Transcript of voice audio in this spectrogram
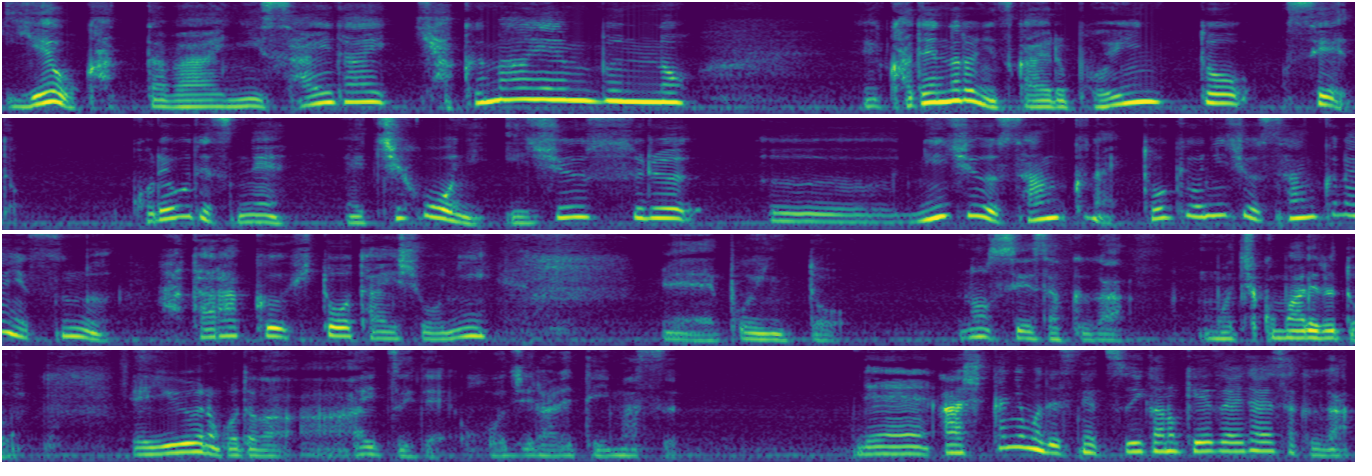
家を買った場合に最大100万円分の家電などに使えるポイント制度、これをですね、地方に移住する23区内東京23区内に住む働く人を対象に、えーポイントの政策が持ち込まれるというようなことが相次いで報じられていますで明日にもですね追加の経済対策が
